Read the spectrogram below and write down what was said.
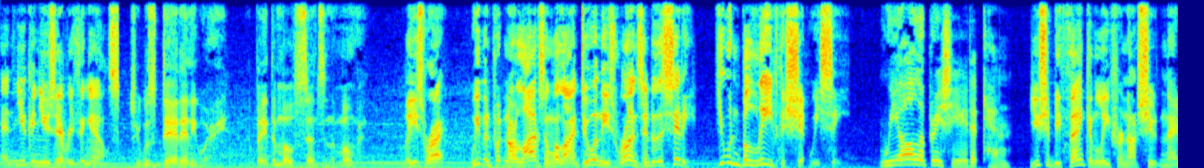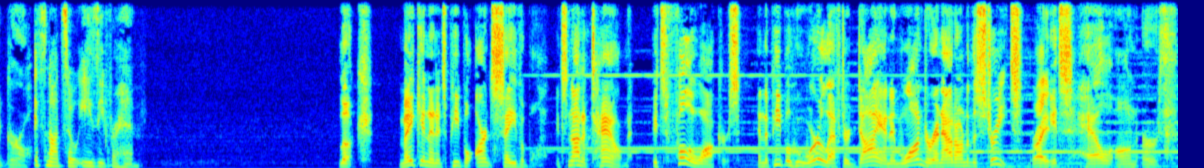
And you can use everything else. She was dead anyway. It made the most sense in the moment. Lee's right. We've been putting our lives on the line doing these runs into the city. You wouldn't believe the shit we see. We all appreciate it, Ken. You should be thanking Lee for not shooting that girl. It's not so easy for him. Look, Macon and its people aren't savable. It's not a town. It's full of walkers, and the people who were left are dying and wandering out onto the streets. Right. It's hell on earth,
